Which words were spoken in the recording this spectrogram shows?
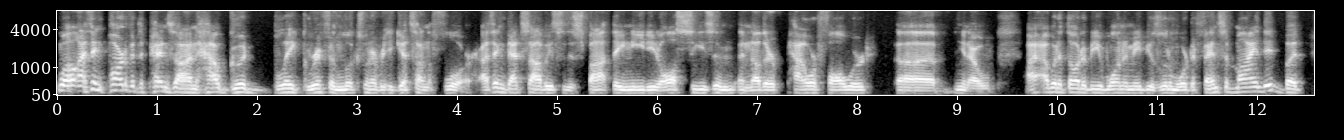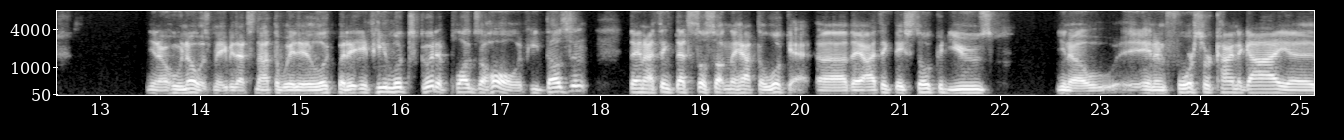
Well, I think part of it depends on how good Blake Griffin looks whenever he gets on the floor. I think that's obviously the spot they needed all season. Another power forward. Uh, you know, I, I would have thought it'd be one and maybe is a little more defensive minded, but you know, who knows? Maybe that's not the way they look. But if he looks good, it plugs a hole. If he doesn't, then I think that's still something they have to look at. Uh, they, I think they still could use, you know, an enforcer kind of guy, uh,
